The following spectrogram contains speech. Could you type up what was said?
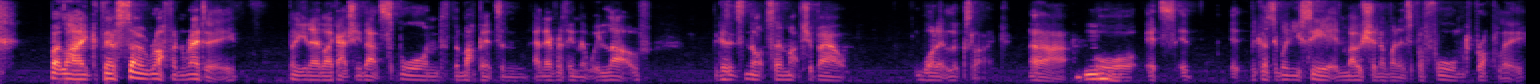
but like they're so rough and ready but you know like actually that spawned the muppets and, and everything that we love because it's not so much about what it looks like uh, Mm. or it's it, it because when you see it in motion and when it's performed properly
